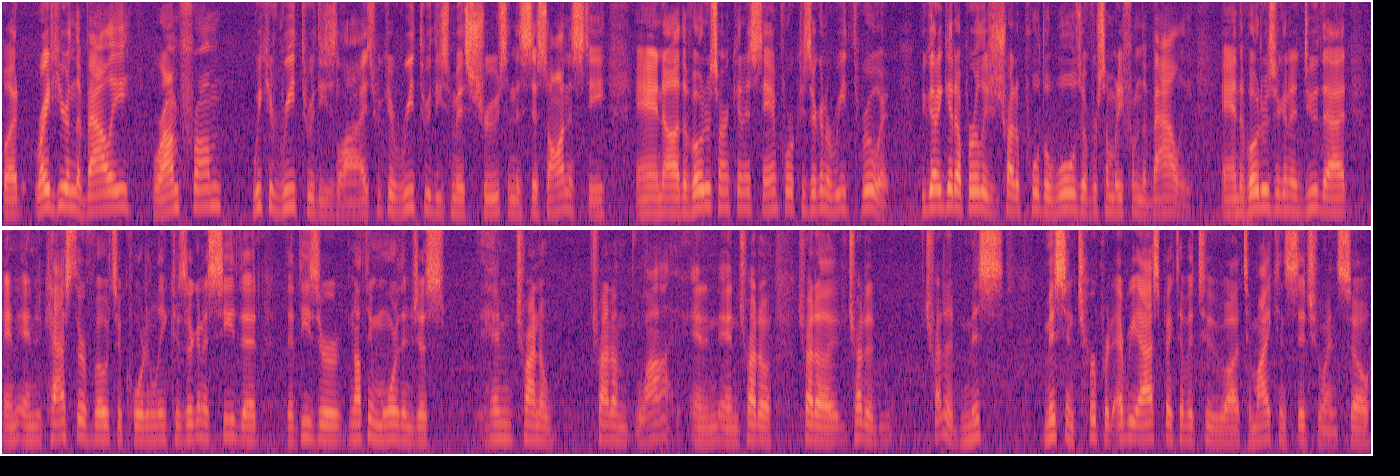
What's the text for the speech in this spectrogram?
But right here in the valley, where I'm from, we could read through these lies, we could read through these mistruths and this dishonesty, and uh, the voters aren't going to stand for it because they're going to read through it. You got to get up early to try to pull the wolves over somebody from the valley, and the voters are going to do that and, and cast their votes accordingly because they're going to see that that these are nothing more than just him trying to try to lie and, and try to try to try to try to miss misinterpret every aspect of it to uh, to my constituents. So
